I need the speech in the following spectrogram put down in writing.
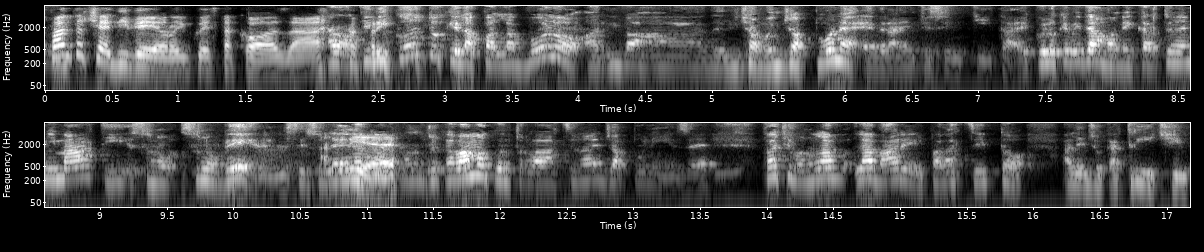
quanto c'è di vero in questa cosa? Allora, ti conto che la pallavolo arriva, diciamo, in Giappone è veramente sentita e quello che vediamo nei cartoni animati sono, sono veri, nel senso, lei, ah, quando giocavamo contro la nazionale giapponese facevano lav- lavare il palazzetto alle giocatrici.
